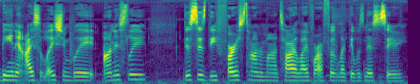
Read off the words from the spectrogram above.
being in isolation. But honestly, this is the first time in my entire life where I felt like it was necessary.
